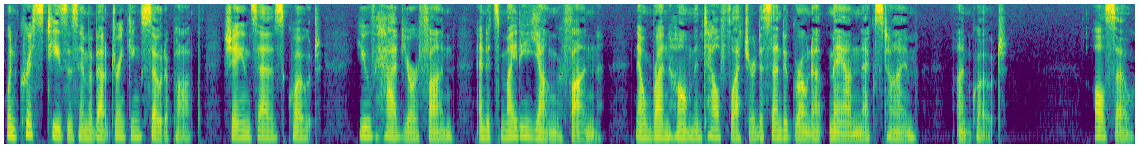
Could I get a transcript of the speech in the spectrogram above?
When Chris teases him about drinking soda pop, Shane says, quote, You've had your fun, and it's mighty young fun. Now run home and tell Fletcher to send a grown up man next time. Unquote. Also,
